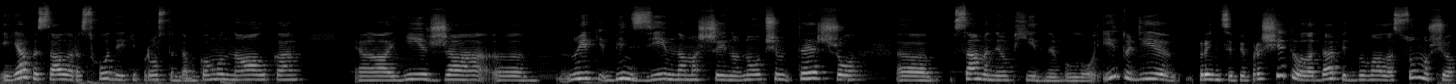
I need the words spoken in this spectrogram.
І я писала розходи, які просто там комуналка, е, їжа, е, ну, які, бензин на машину. Ну, в общем, те, що саме необхідне було. І тоді, в принципі, просчитувала, да, підбивала суму, що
